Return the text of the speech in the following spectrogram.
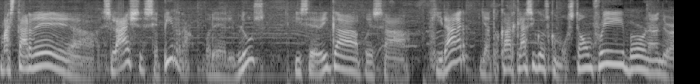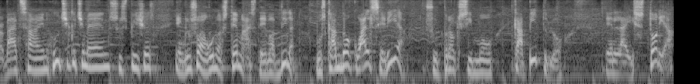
Más tarde, uh, Slash se pirra por el blues y se dedica pues a girar y a tocar clásicos como Stone Free, Born Under a Bad Sign, Hoochie Coochie Man, Suspicious e incluso algunos temas de Bob Dylan, buscando cuál sería su próximo capítulo en la historia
